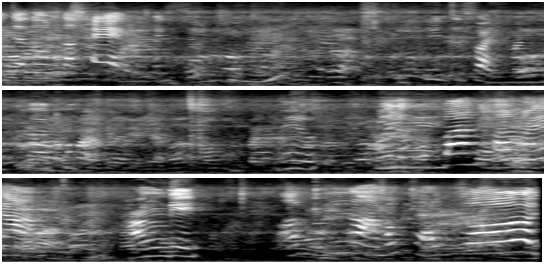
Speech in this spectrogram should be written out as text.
มันจะโดนกระแทกมันเป็นหินที่จะใส่มันเพื่อทุกไม่รู้ไม่รู้บ้านเขาไหมอะพังดิอันนี้น่ะมันแข็งเกิน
